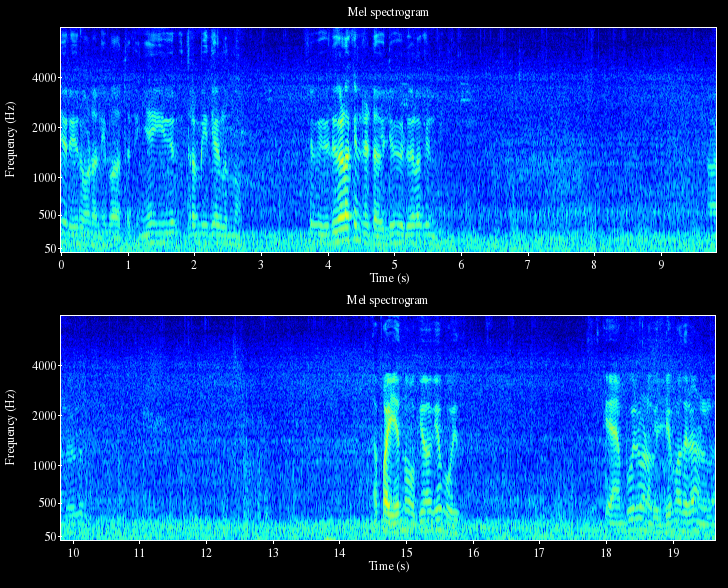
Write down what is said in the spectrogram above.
ചെറിയ റോഡാണ് ഈ ഭാഗത്തൊക്കെ. ഇനി ഈ ഇത്രയും വീതികളൊന്നും പക്ഷെ വീടുകളൊക്കെ ഉണ്ട് കേട്ടോ വലിയ വീടുകളൊക്കെ ഉണ്ട്. ആ പയ്യൻ നോക്കി നോക്കിയാ പോയത്. ക്യാമ്പ് വേണോ വലിയ മുതലാണല്ലോ.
